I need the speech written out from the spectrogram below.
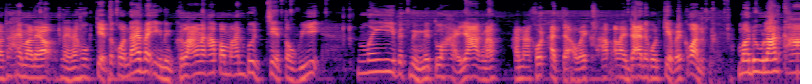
เราได้มาแล้วไหนนะหกเจ็ดทุกคนได้มาอีกหนึ่งครั้งนะครับ ประมาณบืดเจ็ดต่อวินี่เป็นหนึ่งในตัวหายากนะ อนาคตอาจจะเอาไว้ครับอะไรได้นะคนเก็บไว้ก่อน มาดูร้านค้า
